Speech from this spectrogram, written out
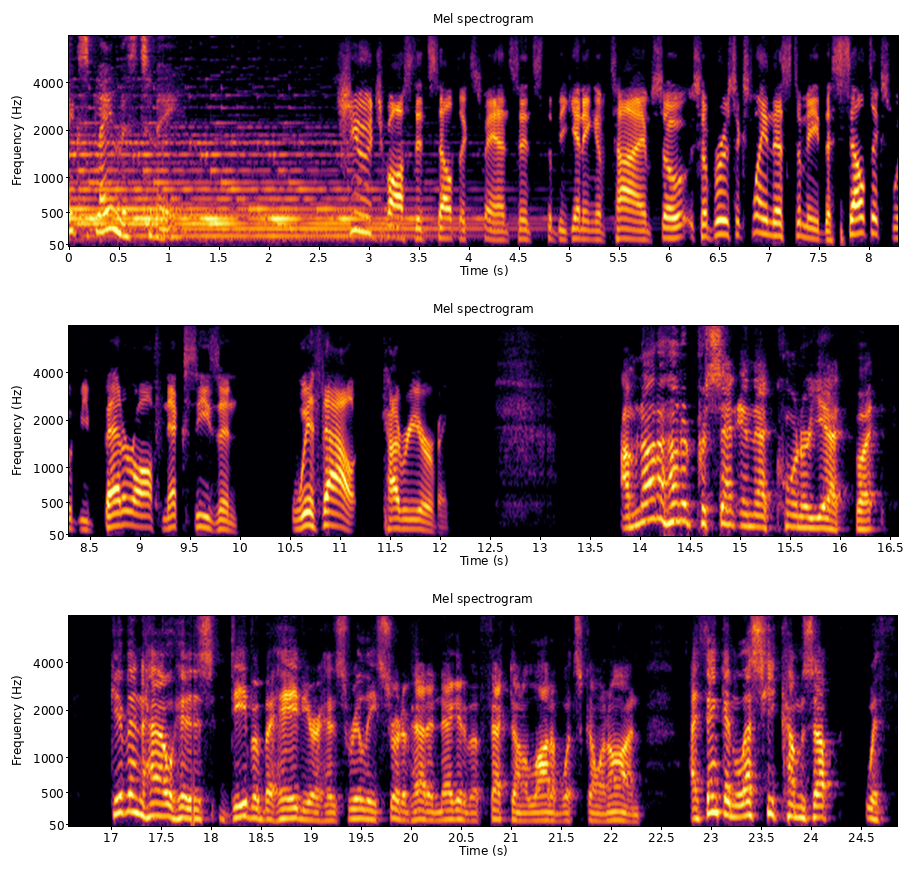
explain this to me. Huge Boston Celtics fan since the beginning of time. So so Bruce, explain this to me. The Celtics would be better off next season without Kyrie Irving. I'm not 100% in that corner yet, but given how his diva behavior has really sort of had a negative effect on a lot of what's going on, I think unless he comes up with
